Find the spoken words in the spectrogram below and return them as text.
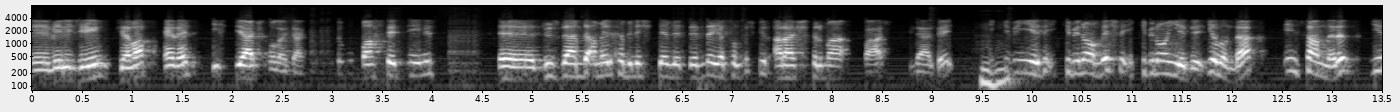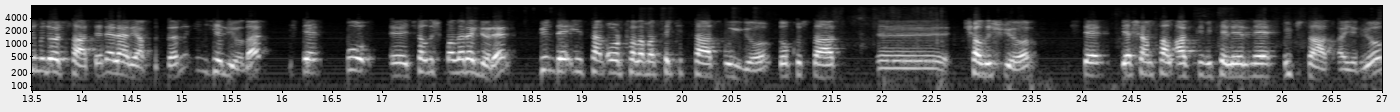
e, vereceğim cevap evet ihtiyaç olacak. İşte bu bahsettiğiniz e, düzlemde Amerika Birleşik Devletleri'nde yapılmış bir araştırma var Bilal Bey. 2007, 2015 ve 2017 yılında insanların 24 saatte neler yaptıklarını inceliyorlar. İşte bu e, çalışmalara göre günde insan ortalama 8 saat uyuyor, 9 saat e, çalışıyor. İşte yaşamsal aktivitelerine 3 saat ayırıyor.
